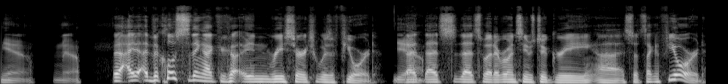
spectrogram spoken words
Yeah. Yeah. I, I, the closest thing I could in research was a fjord. Yeah. that, that's that's what everyone seems to agree. Uh, so it's like a fjord.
